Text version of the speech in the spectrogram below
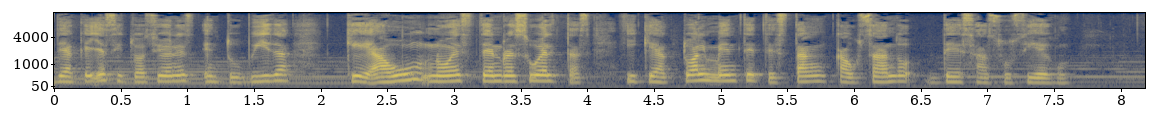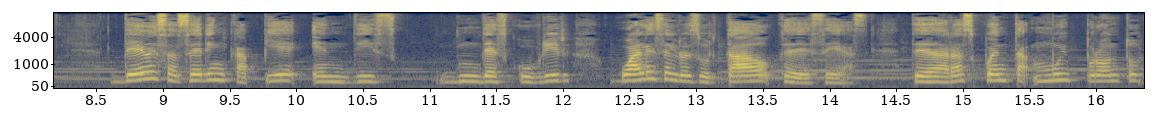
de aquellas situaciones en tu vida que aún no estén resueltas y que actualmente te están causando desasosiego debes hacer hincapié en descubrir cuál es el resultado que deseas. Te darás cuenta muy pronto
